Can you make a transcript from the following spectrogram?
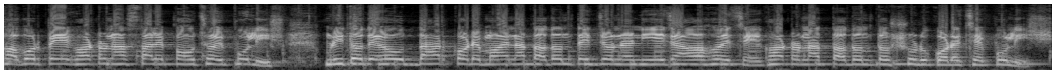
খবর পেয়ে ঘটনাস্থলে পৌঁছয় পুলিশ। মৃতদেহ উদ্ধার করে ময়না তদন্তের জন্য নিয়ে যাওয়া হয়েছে। ঘটনার তদন্ত শুরু করেছে পুলিশ।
